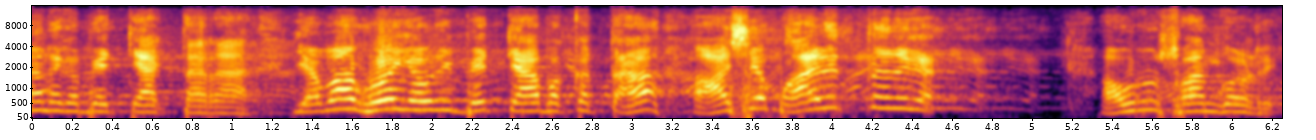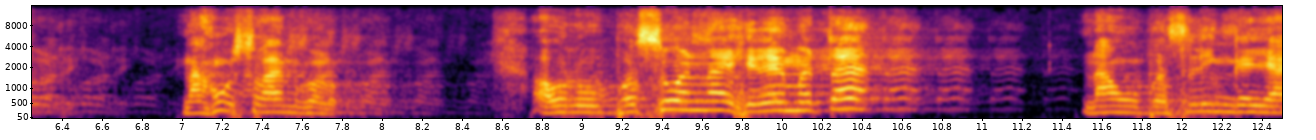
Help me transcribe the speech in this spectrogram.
ನನಗೆ ಭೇಟಿ ಆಗ್ತಾರ? ಯಾವಾಗ ಹೋಗಿ ಅವ್ರಿಗೆ ಭೇಟಿ ಆಗ್ಬೇಕಂತ ಆಸೆ ಭಾಳ ಇತ್ತು ನನಗೆ. ಅವರು ಸ್ವಾಮಿಗಳ್ರಿ, ನಾವು ಸ್ವಾಮಿಗಳು. ಅವರು ಬಸವಣ್ಣ ಹಿರೇಮಠ, ನಾವು ಬಸಲಿಂಗಯ್ಯ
